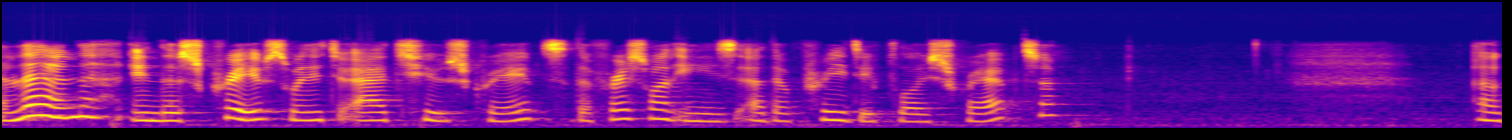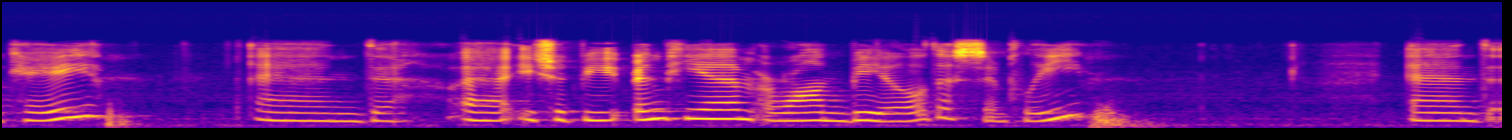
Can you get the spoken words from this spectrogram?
And then in the scripts we need to add two scripts. The first one is uh, the pre-deploy script. Okay and uh, it should be npm run build simply. And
